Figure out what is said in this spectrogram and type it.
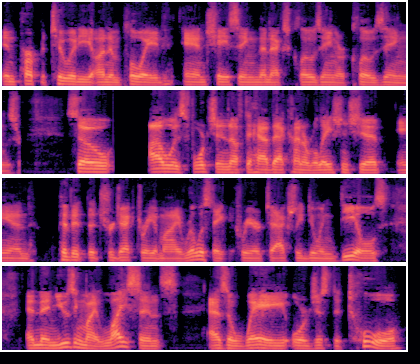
in perpetuity unemployed and chasing the next closing or closings. So I was fortunate enough to have that kind of relationship and pivot the trajectory of my real estate career to actually doing deals and then using my license as a way or just a tool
